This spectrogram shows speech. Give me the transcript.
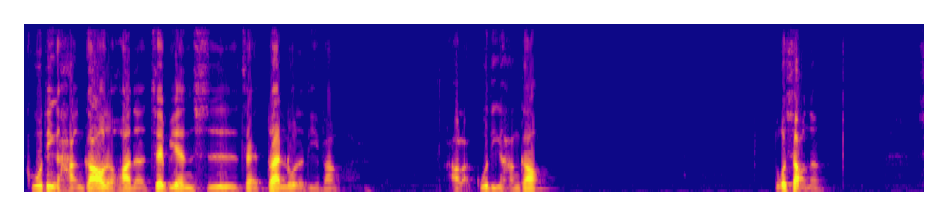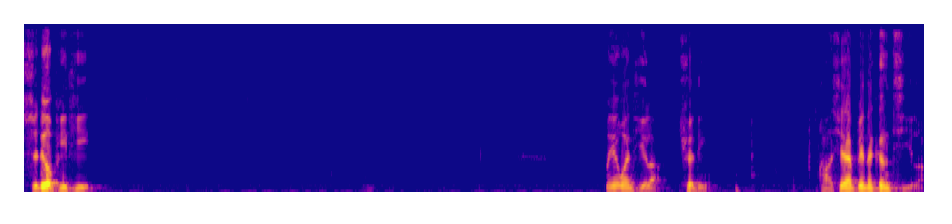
固定行高的话呢，这边是在段落的地方。好了，固定行高多少呢？十六 pt，没有问题了，确定。好，现在变得更挤了。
